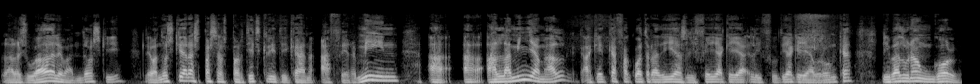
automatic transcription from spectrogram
la jugada de Lewandowski. Lewandowski ara es passa els partits criticant a Fermín, a, a, a Lamin Yamal, aquest que fa quatre dies li, feia aquella, li fotia aquella bronca, li va donar un gol,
